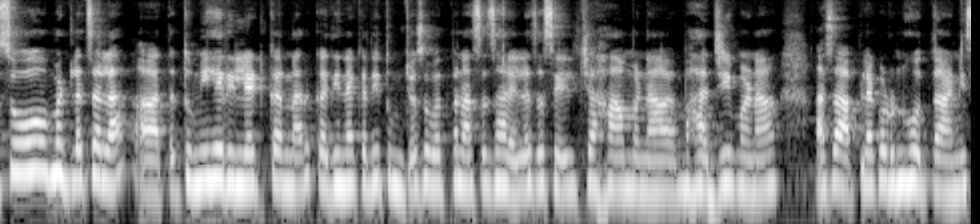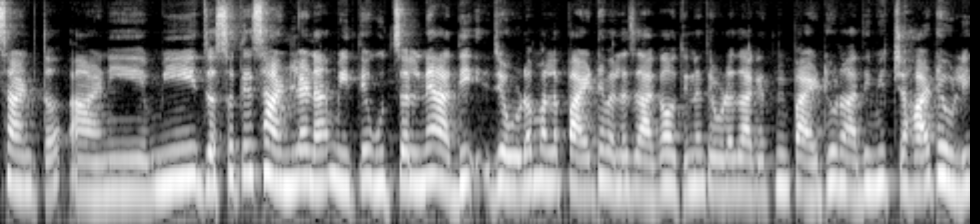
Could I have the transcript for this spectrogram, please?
सो म्हटलं चला आता तुम्ही हे रिलेट करणार. कधी ना कधी तुमच्यासोबत पण असं झालेलंच असेल. चहा म्हणा भाजी म्हणा असं आपल्याकडून होतं आणि सांडतं. आणि मी जसं ते सांडलं ना मी ते उचलण्याआधी जेवढं मला पाय ठेवायला जागा होती ना तेवढ्या जागेत मी पाय ठेवून आधी मी चहा ठेवली.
